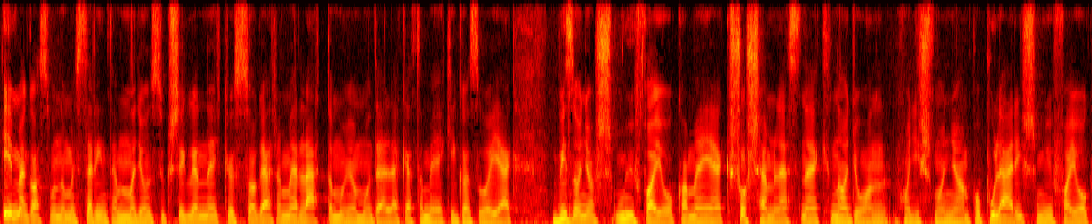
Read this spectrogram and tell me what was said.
Én meg azt mondom, hogy szerintem nagyon szükség lenne egy közszolgálatra, mert láttam olyan modelleket, amelyek igazolják bizonyos műfajok, amelyek sosem lesznek nagyon, hogy is mondjam, populáris műfajok,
